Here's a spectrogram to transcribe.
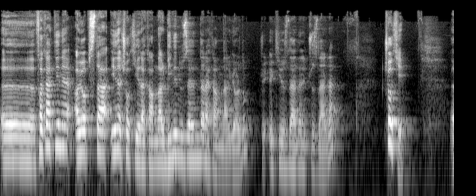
Ee, fakat yine IOPS'ta yine çok iyi rakamlar, binin üzerinde rakamlar gördüm. 200'lerden 300'lerden. Çok iyi. Ee,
